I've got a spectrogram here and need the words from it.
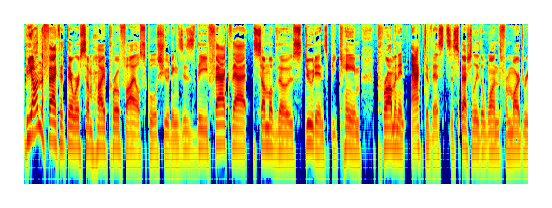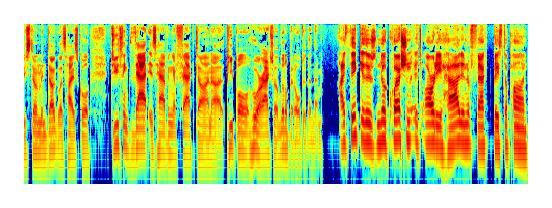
Beyond the fact that there were some high profile school shootings, is the fact that some of those students became prominent activists, especially the ones from Marjory Stoneman Douglas High School. Do you think that is having effect on uh, people who are actually a little bit older than them? I think there's no question it's already had an effect based upon,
